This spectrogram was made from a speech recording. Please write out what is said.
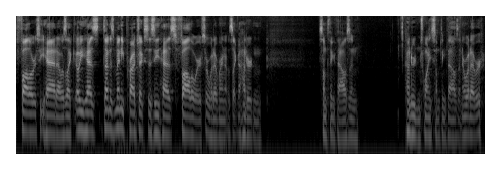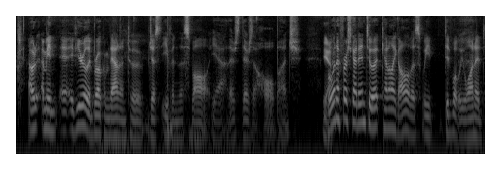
followers he had. I was like, "Oh, he has done as many projects as he has followers or whatever." And it was like 100 and something thousand. 120 something thousand or whatever. I would. I mean, if you really broke them down into just even the small, yeah, there's there's a whole bunch. Yeah. But when I first got into it, kind of like all of us, we did what we wanted,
